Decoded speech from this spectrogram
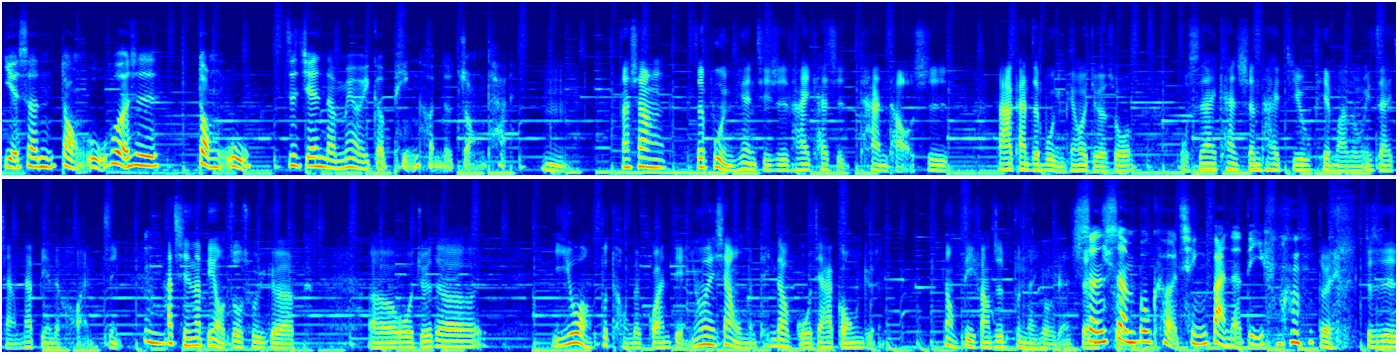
野生动物或者是动物之间的没有一个平衡的状态。嗯，那像这部影片，其实它一开始探讨是，大家看这部影片会觉得说，我是在看生态纪录片吗？怎么一直在讲那边的环境？嗯他，其实那边有做出一个，呃，我觉得以往不同的观点，因为像我们听到国家公园那种地方，就是不能有人生，神圣不可侵犯的地方。对就是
